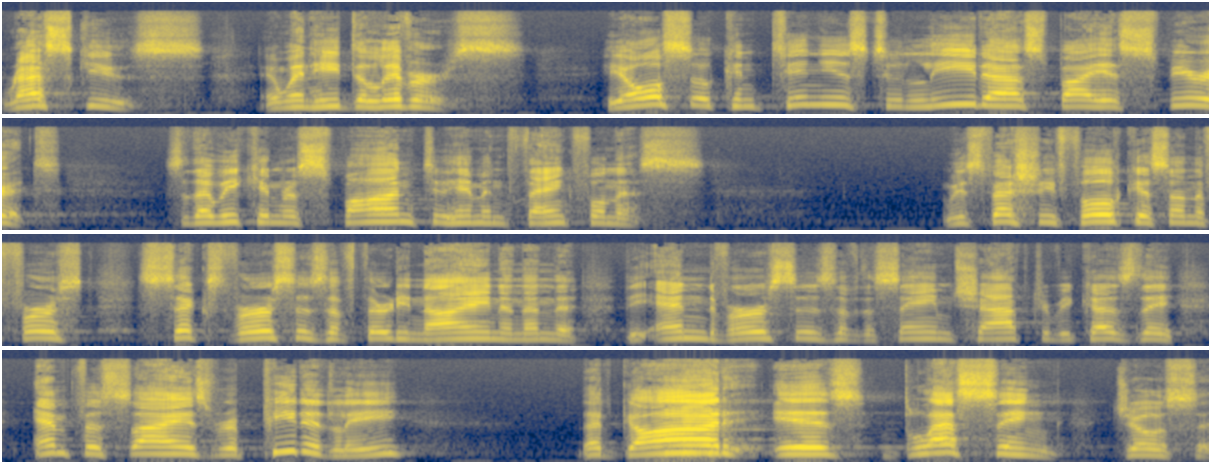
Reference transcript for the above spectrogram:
rescues and when He delivers, He also continues to lead us by His Spirit so that we can respond to Him in thankfulness. We especially focus on the first six verses of 39 and then the, the end verses of the same chapter because they emphasize repeatedly that God is blessing Joseph.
